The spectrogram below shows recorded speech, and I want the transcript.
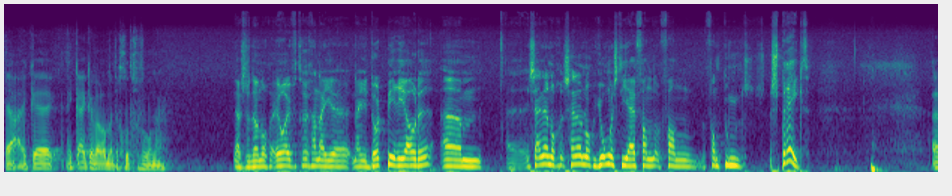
ja, ik, eh, ik kijk er wel met een goed gevoel naar. Nou, als we dan nog heel even teruggaan naar je, naar je Dortperiode. Ehm eh, zijn, er nog, zijn er nog jongens die jij van, van, van toen spreekt? Eh,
